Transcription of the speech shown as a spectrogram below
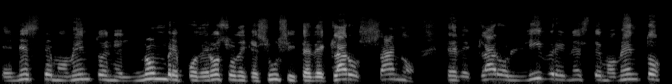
en este momento en el nombre poderoso de Jesús y te declaro sano, te declaro libre en este momento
